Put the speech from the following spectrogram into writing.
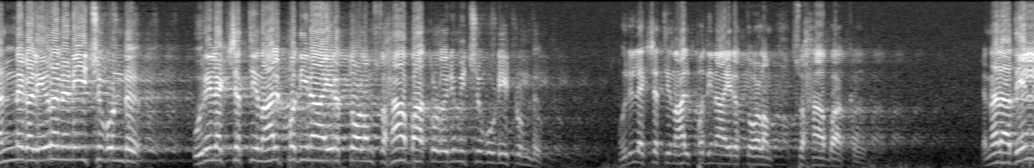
കണ്ണുകൾ ഇറനണിയിച്ചുകൊണ്ട് ഒരു ലക്ഷത്തി നാൽപ്പതിനായിരത്തോളം സുഹാബാക്കൾ ഒരുമിച്ച് കൂടിയിട്ടുണ്ട്. ഒരു ലക്ഷത്തി നാൽപ്പതിനായിരത്തോളം സുഹാബാക്കൾ എന്നാൽ അതിൽ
